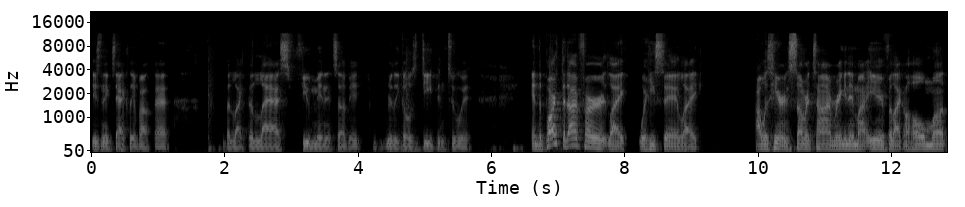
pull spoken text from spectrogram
isn't exactly about that, but like the last few minutes of it really goes deep into it. And the part that I've heard, like where he said, like, I was hearing "Summertime" ringing in my ear for like a whole month,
